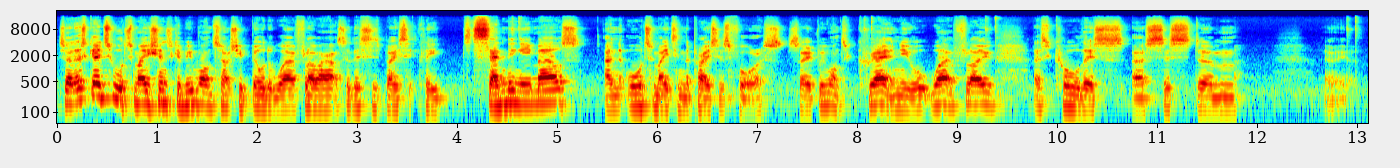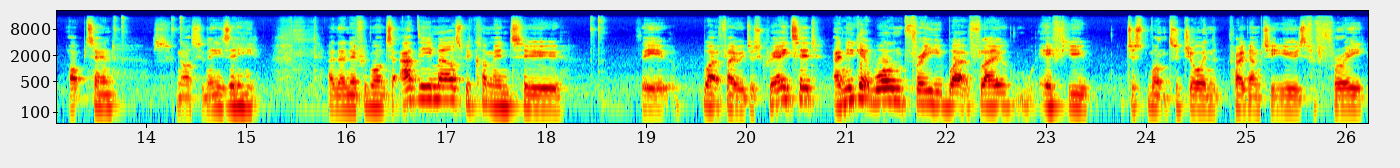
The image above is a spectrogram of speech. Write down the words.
So let's go to automations because we want to actually build a workflow out. So this is basically sending emails and automating the process for us. So if we want to create a new workflow, let's call this a system opt-in. It's nice and easy. And then if we want to add the emails, we come into the workflow we just created, and you get one free workflow if you just want to join the program to use for free.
